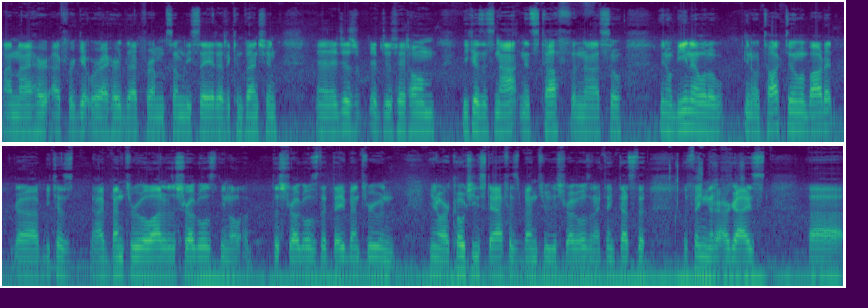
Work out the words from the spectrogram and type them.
I I heard I forget where I heard that from somebody say it at a convention, and it just it just hit home because it's not and it's tough and uh, so you know being able to you know talk to them about it uh, because I've been through a lot of the struggles you know the struggles that they've been through, and you know our coaching staff has been through the struggles, and I think that's the the thing that our guys uh,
